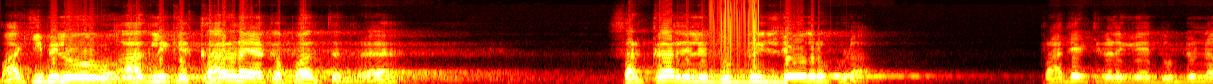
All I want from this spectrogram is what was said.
ಬಾಕಿ ಬಿಲ್ ಆಗ್ಲಿಕ್ಕೆ ಕಾರಣ ಯಾಕಪ್ಪ ಅಂತಂದ್ರೆ ಸರ್ಕಾರದಲ್ಲಿ ದುಡ್ಡು ಇಲ್ಲದೆ ಹೋದ್ರು ಕೂಡ ಪ್ರಾಜೆಕ್ಟ್ಗಳಿಗೆ ದುಡ್ಡನ್ನ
